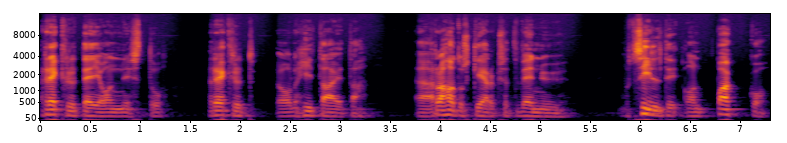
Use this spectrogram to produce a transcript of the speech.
rekryt ei onnistu, rekryt on hitaita, rahoituskierrokset venyy, mutta silti on pakko,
